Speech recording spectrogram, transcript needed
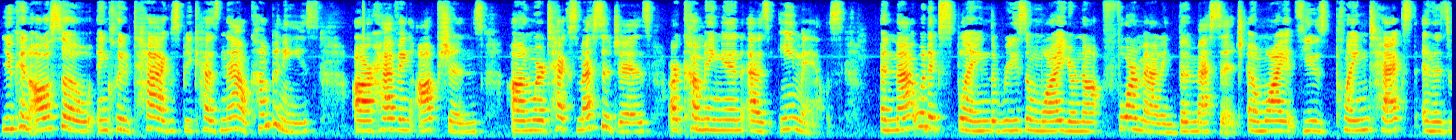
You can also include tags because now companies are having options on where text messages are coming in as emails. And that would explain the reason why you're not formatting the message and why it's used plain text and is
